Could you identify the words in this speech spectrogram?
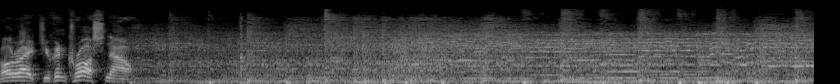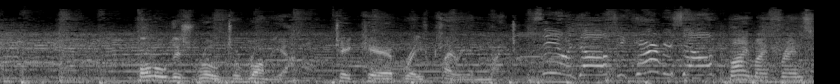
All right, you can cross now. Follow this road to Ramia. Take care, brave Clarion Knight. See you, Adol. Take care of yourself. Bye, my friends,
